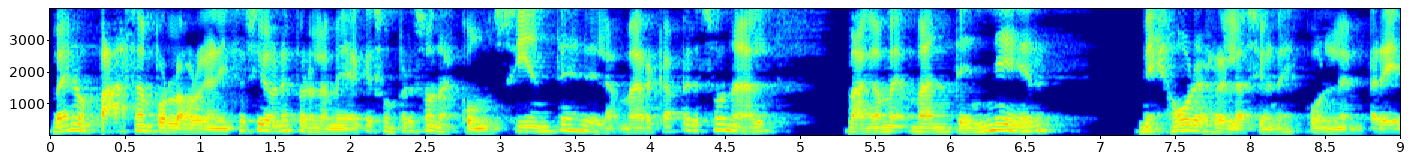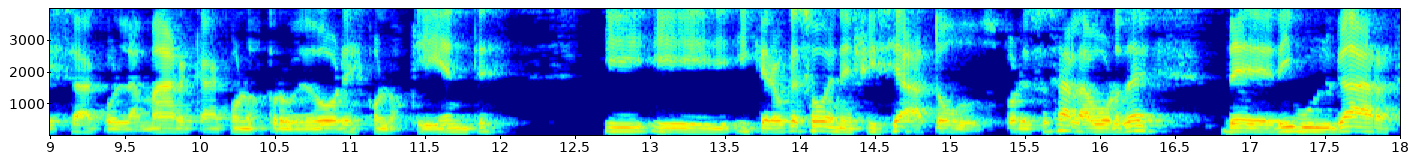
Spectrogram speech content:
bueno, pasan por las organizaciones, pero en la medida que son personas conscientes de la marca personal, van a mantener mejores relaciones con la empresa, con la marca, con los proveedores, con los clientes. Y, creo que eso beneficia a todos. Por eso esa labor de, de divulgar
